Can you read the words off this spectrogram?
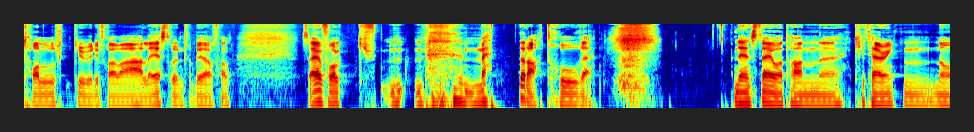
tolke, ut ifra hva jeg har lest rundt forbi, i hvert fall. Så er jo folk mette, da, tror jeg. Det eneste er jo at han Kit Harrington nå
